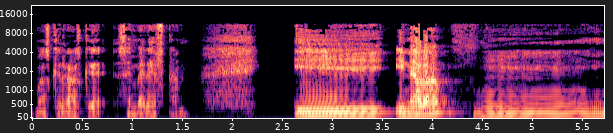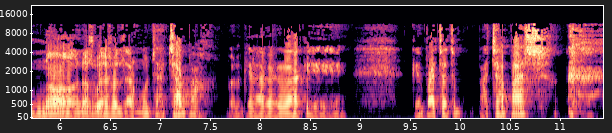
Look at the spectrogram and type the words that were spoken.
más que las que se merezcan. Y, y nada, mmm, no, no os voy a soltar mucha chapa, porque la verdad que, que pachapas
